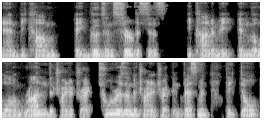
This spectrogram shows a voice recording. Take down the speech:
and become a goods and services economy in the long run. They're trying to attract tourism, they're trying to attract investment. They don't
